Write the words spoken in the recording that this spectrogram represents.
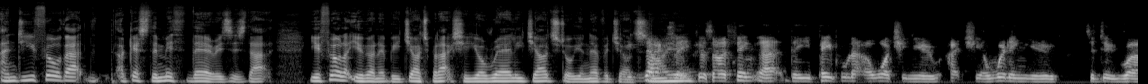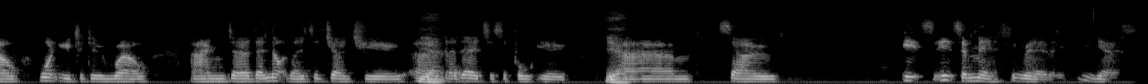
And do you feel that I guess the myth there is is that you feel like you're going to be judged, but actually you're rarely judged or you're never judged. Exactly, because I think that the people that are watching you actually are willing you to do well, want you to do well, and uh, they're not there to judge you. Uh, yeah. They're there to support you. Yeah. Um, so it's it's a myth, really. Yes.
